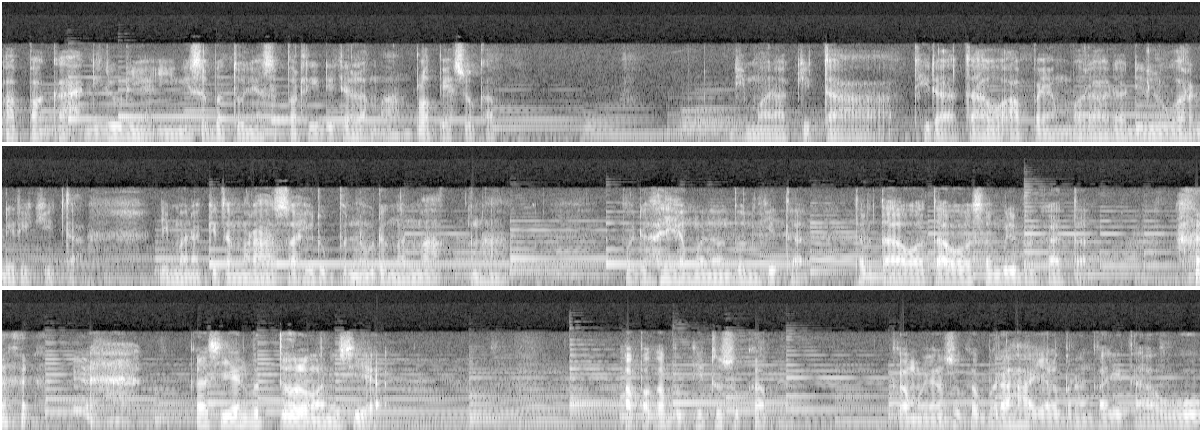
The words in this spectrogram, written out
apakah di dunia ini sebetulnya seperti di dalam amplop ya Sukap? Di mana kita tidak tahu apa yang berada di luar diri kita, di mana kita merasa hidup penuh dengan makna, padahal yang menonton kita tertawa-tawa sambil berkata, Kasihan betul manusia. Apakah begitu suka? Kamu yang suka berhayal barangkali tahu.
